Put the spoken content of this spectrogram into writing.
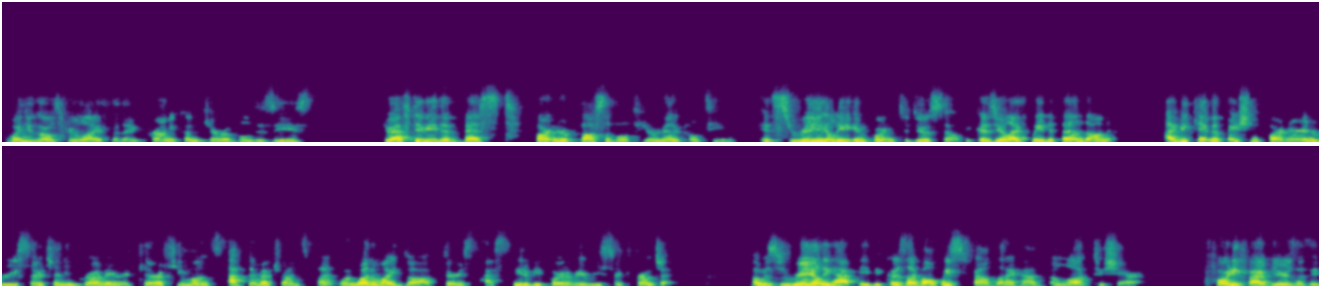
when you go through life with a chronic incurable disease, you have to be the best partner possible to your medical team it's really important to do so because your life may depend on it. I became a patient partner in research and in primary care a few months after my transplant when one of my doctors asked me to be part of a research project. I was really happy because I've always felt that I had a lot to share. 45 years as a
